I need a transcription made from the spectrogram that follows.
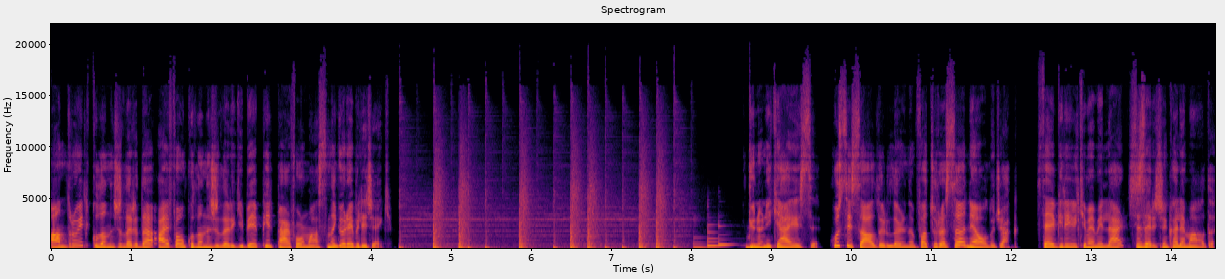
Android kullanıcıları da iPhone kullanıcıları gibi pil performansını görebilecek. Günün hikayesi. Husi saldırılarının faturası ne olacak? Sevgili İlkim Emirler sizler için kaleme aldı.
